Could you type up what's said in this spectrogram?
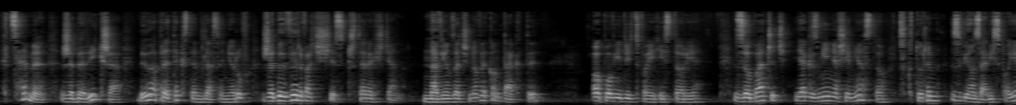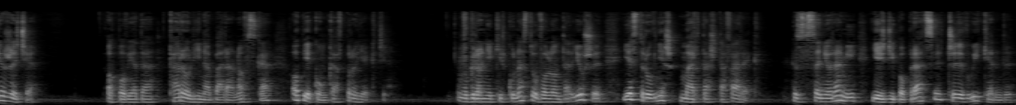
Chcemy, żeby riksza była pretekstem dla seniorów, żeby wyrwać się z czterech ścian, nawiązać nowe kontakty, opowiedzieć swoje historie, zobaczyć, jak zmienia się miasto, z którym związali swoje życie. Opowiada Karolina Baranowska, opiekunka w projekcie. W gronie kilkunastu wolontariuszy jest również Marta Sztafarek. Z seniorami jeździ po pracy czy w weekendy.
